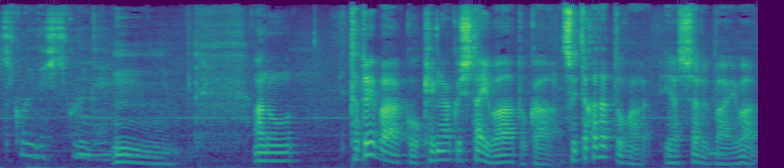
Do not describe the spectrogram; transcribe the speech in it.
き込んで引き込んで。ーうん。あの例えばこう見学したいわとかそういった方とかいらっしゃる場合は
